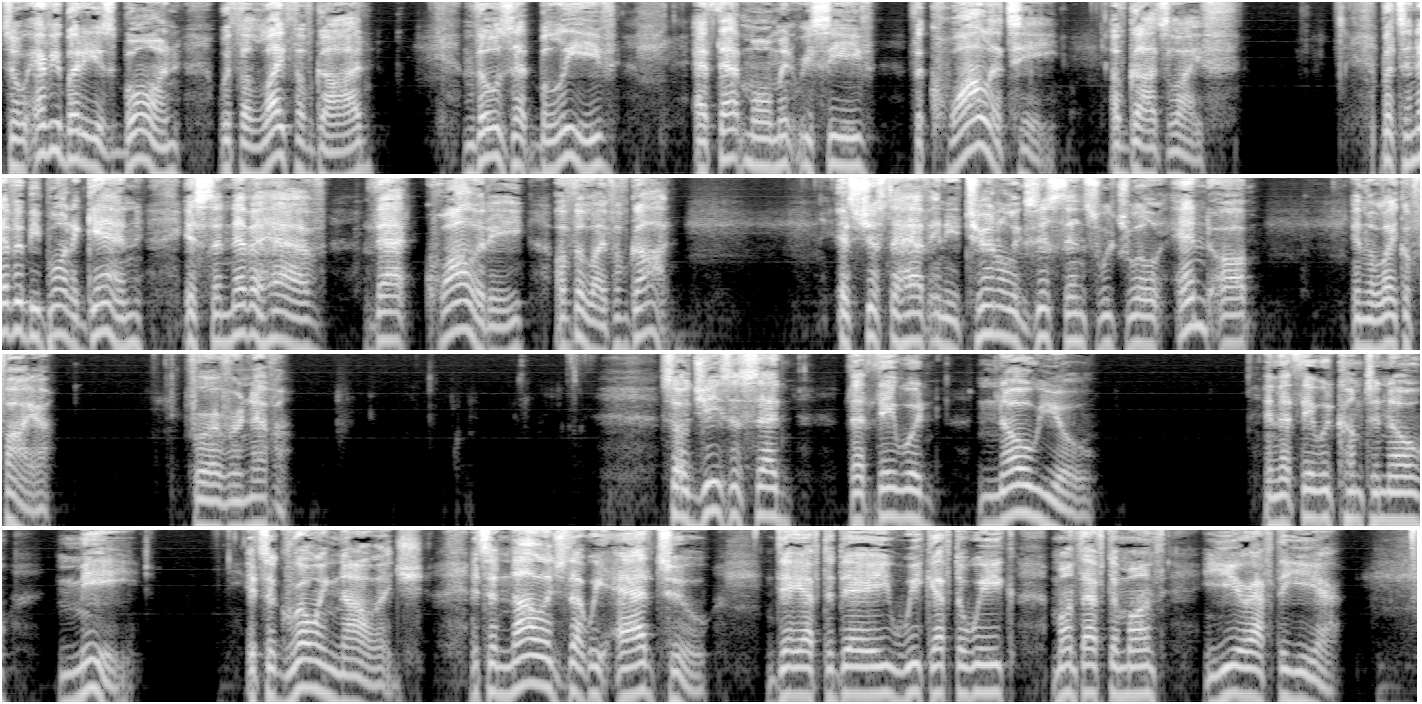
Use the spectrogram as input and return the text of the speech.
So everybody is born with the life of God. Those that believe at that moment receive the quality of God's life. But to never be born again is to never have that quality of the life of God. It's just to have an eternal existence which will end up in the lake of fire forever and ever. So Jesus said that they would know you and that they would come to know me. It's a growing knowledge. It's a knowledge that we add to day after day, week after week, month after month, year after year.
